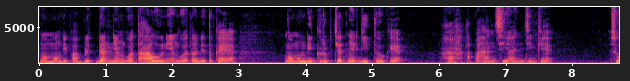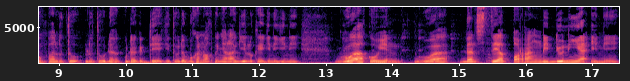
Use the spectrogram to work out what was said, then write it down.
ngomong di publik dan yang gue tahu nih yang gue tahu dia tuh kayak ngomong di grup chatnya gitu kayak hah apaan sih anjing? Kayak sumpah lu tuh lu tuh udah udah gede gitu udah bukan waktunya lagi lu kayak gini gini gue akuin gue dan setiap orang di dunia ini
